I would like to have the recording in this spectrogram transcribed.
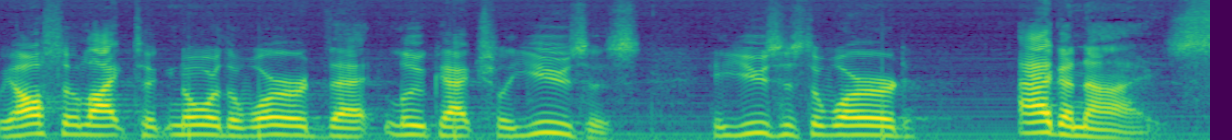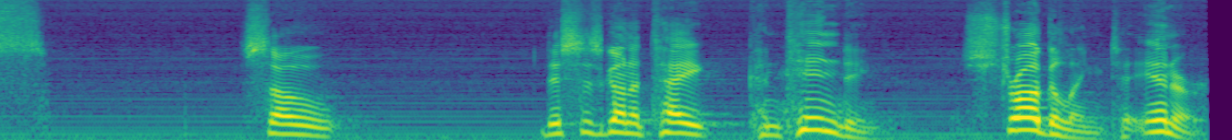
We also like to ignore the word that Luke actually uses. He uses the word agonize. So, this is going to take contending, struggling to enter.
